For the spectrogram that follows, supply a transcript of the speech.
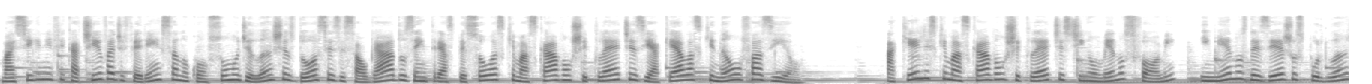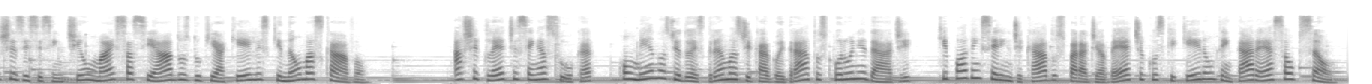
mas significativa diferença no consumo de lanches doces e salgados entre as pessoas que mascavam chicletes e aquelas que não o faziam. Aqueles que mascavam chicletes tinham menos fome e menos desejos por lanches e se sentiam mais saciados do que aqueles que não mascavam. Há chicletes sem açúcar, com menos de 2 gramas de carboidratos por unidade, que podem ser indicados para diabéticos que queiram tentar essa opção.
